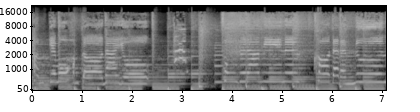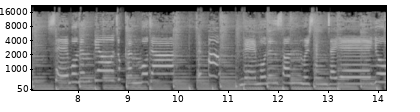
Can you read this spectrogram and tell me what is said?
함께 모험 떠나요. 동그라미는 커다란 눈. 세모는 뾰족한 모자. 네모는 선물 상자예요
